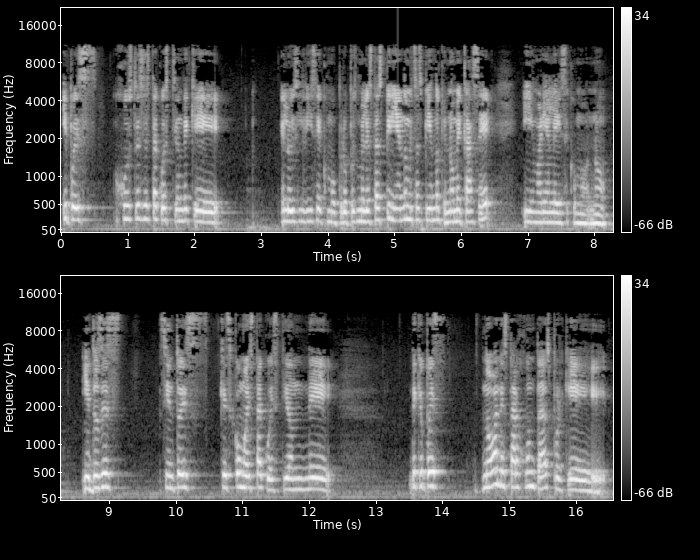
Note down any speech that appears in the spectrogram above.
y pues justo es esta cuestión de que Eloís le dice como, pero pues me lo estás pidiendo, me estás pidiendo que no me case. Y Marianne le dice como, no. Y entonces siento es que es como esta cuestión de de que pues no van a estar juntas porque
